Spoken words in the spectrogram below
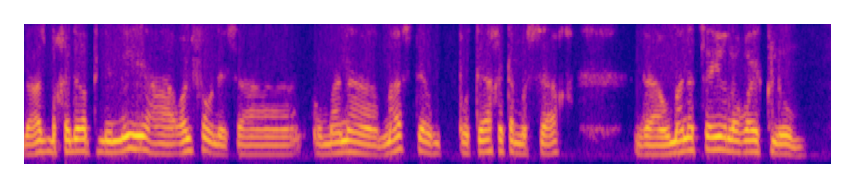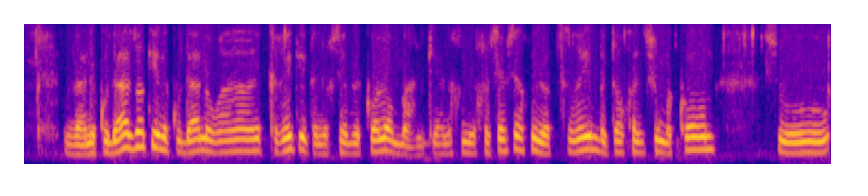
ואז בחדר הפנימי האולפונס, האומן המאסטר, פותח את המסך והאומן הצעיר לא רואה כלום. והנקודה הזאת היא נקודה נורא קריטית, אני חושב, לכל אומן, כי אנחנו, אני חושב שאנחנו יוצרים בתוך איזשהו מקום שהוא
